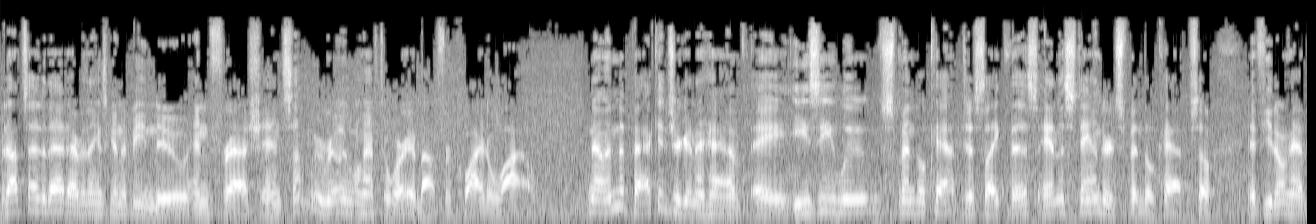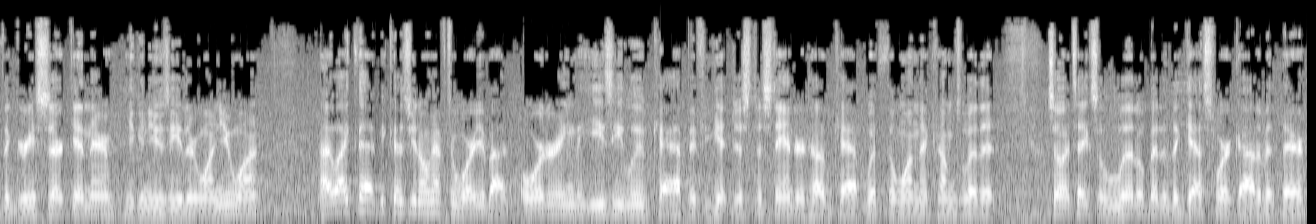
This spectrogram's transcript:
But outside of that, everything's going to be new and fresh and something we really won't have to worry about for quite a while. Now in the package you're going to have a EZ Lube spindle cap just like this and a standard spindle cap. So if you don't have the grease zerk in there, you can use either one you want. I like that because you don't have to worry about ordering the EZ Lube cap if you get just a standard hub cap with the one that comes with it. So it takes a little bit of the guesswork out of it there.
